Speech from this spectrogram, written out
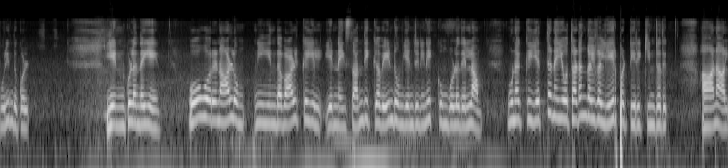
புரிந்து கொள் என் குழந்தையே ஒவ்வொரு நாளும் நீ இந்த வாழ்க்கையில் என்னை சந்திக்க வேண்டும் என்று நினைக்கும் பொழுதெல்லாம் உனக்கு எத்தனையோ தடங்கல்கள் ஏற்பட்டிருக்கின்றது. ஆனால்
